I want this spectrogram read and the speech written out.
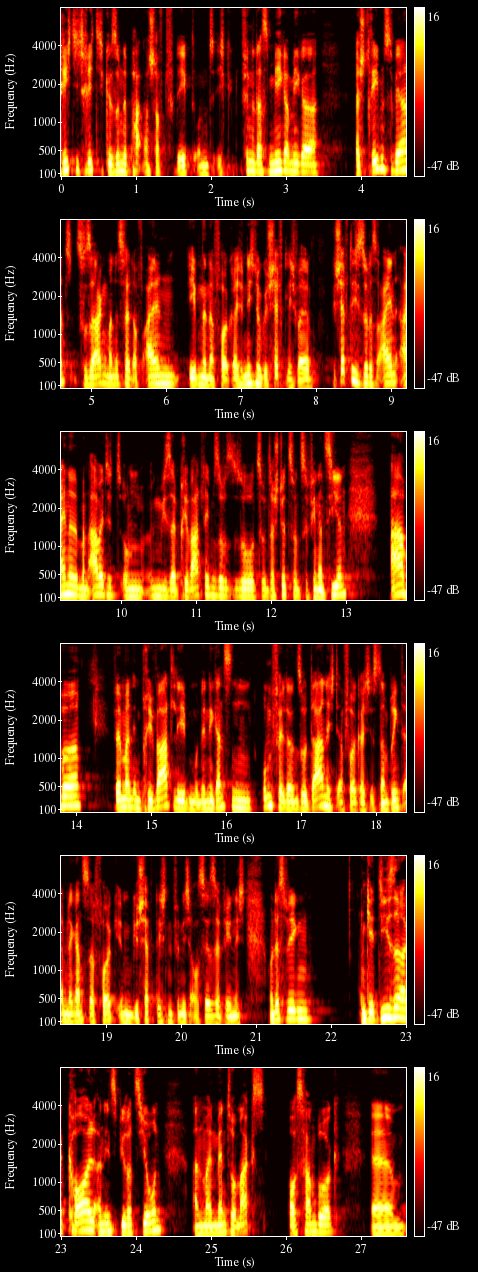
richtig, richtig gesunde Partnerschaft pflegt. Und ich finde das mega, mega erstrebenswert zu sagen, man ist halt auf allen Ebenen erfolgreich und nicht nur geschäftlich, weil geschäftlich ist so das eine, eine man arbeitet, um irgendwie sein Privatleben so, so zu unterstützen und zu finanzieren. Aber wenn man im Privatleben und in den ganzen Umfeldern so da nicht erfolgreich ist, dann bringt einem der ganze Erfolg im Geschäftlichen, finde ich, auch sehr, sehr wenig. Und deswegen geht dieser Call an Inspiration an meinen Mentor Max aus Hamburg. Ähm,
